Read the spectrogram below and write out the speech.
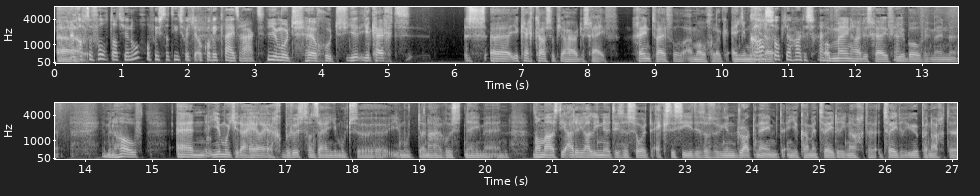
Eh, en achtervolgt dat je nog? Of is dat iets wat je ook alweer kwijtraakt? je moet heel goed... Je, je, krijgt, eh, je krijgt kras op je harde schijf. Geen twijfel aan mogelijk. En je moet je Kras daar- op je harde schijf. Op mijn harde schijf hierboven in mijn, eh, in mijn hoofd. En je moet je daar heel erg bewust van zijn. Je moet, eh, je moet daarna rust nemen. En nogmaals, die adrenaline, het is een soort ecstasy. Het is alsof je een drug neemt. En je kan met twee, drie, nachten, twee, drie uur per nacht eh,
